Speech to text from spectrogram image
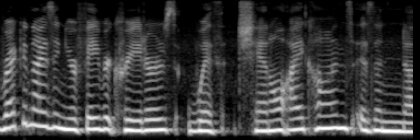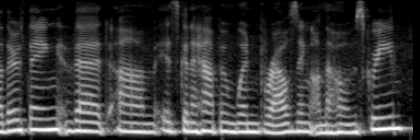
Recognizing your favorite creators with channel icons is another thing that um, is going to happen when browsing on the home screen.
